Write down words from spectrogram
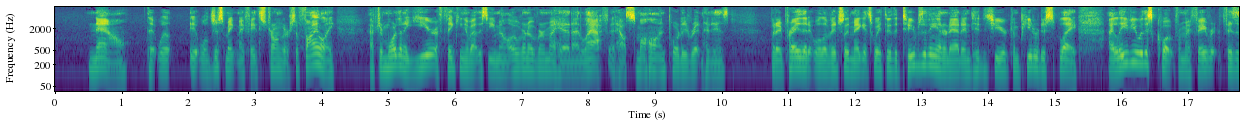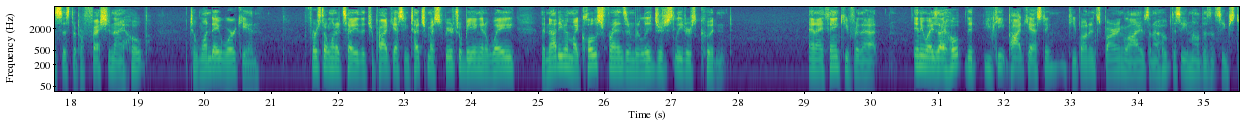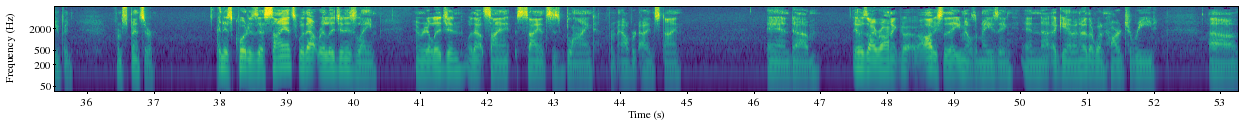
now that will it will just make my faith stronger. So finally, after more than a year of thinking about this email over and over in my head, I laugh at how small and poorly written it is. But I pray that it will eventually make its way through the tubes of the internet and into your computer display. I leave you with this quote from my favorite physicist, a profession I hope to one day work in. First, I want to tell you that your podcasting touched my spiritual being in a way that not even my close friends and religious leaders couldn't. And I thank you for that anyways, I hope that you keep podcasting, keep on inspiring lives, and I hope this email doesn't seem stupid from Spencer. And his quote is this Science without religion is lame, and religion without science, science is blind, from Albert Einstein. And um, it was ironic. Obviously, that email is amazing. And uh, again, another one hard to read. Uh,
